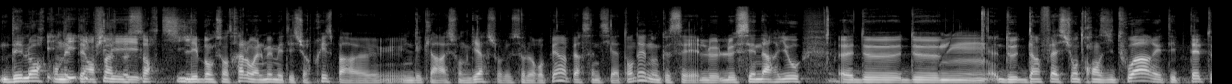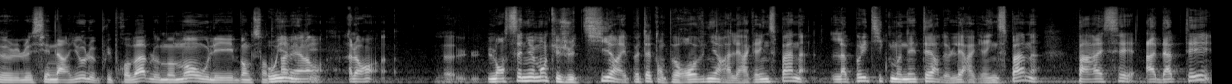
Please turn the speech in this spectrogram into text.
Dès lors qu'on était en phase de sortie. Les banques centrales ont elles-mêmes été surprises par euh, une déclaration de guerre sur le sol européen. Personne s'y attendait. Donc c'est le, scénario euh, de, d'inflation transitoire était peut-être euh, le scénario le plus probable au moment où les banques centrales. Oui, mais alors, l'enseignement que je tire, et peut-être on peut revenir à l'ère Greenspan, la politique monétaire de l'ère Greenspan paraissait adapter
